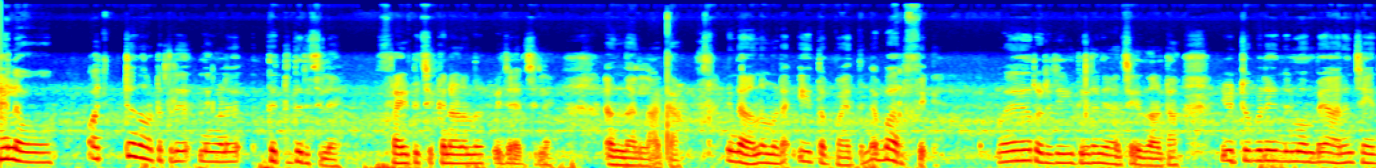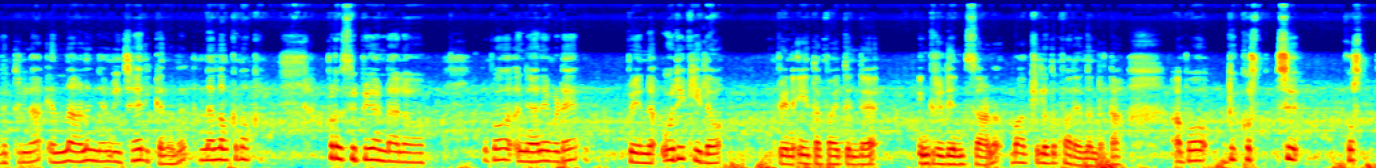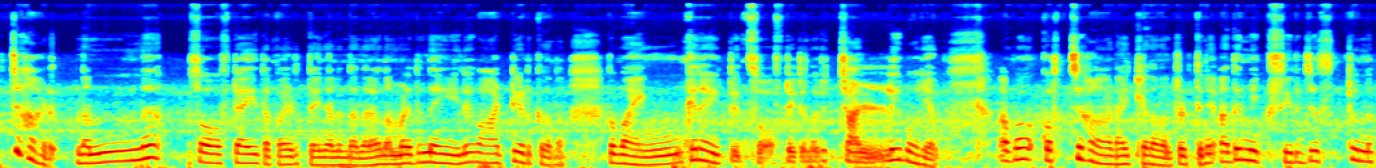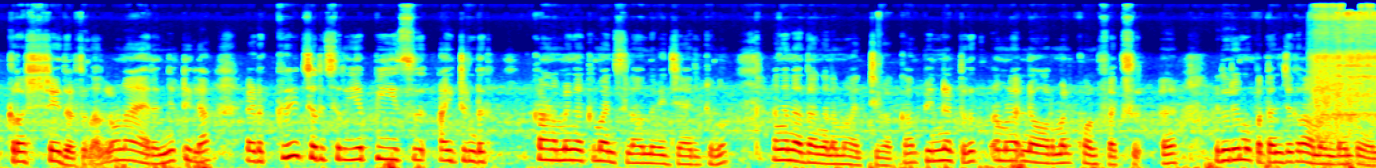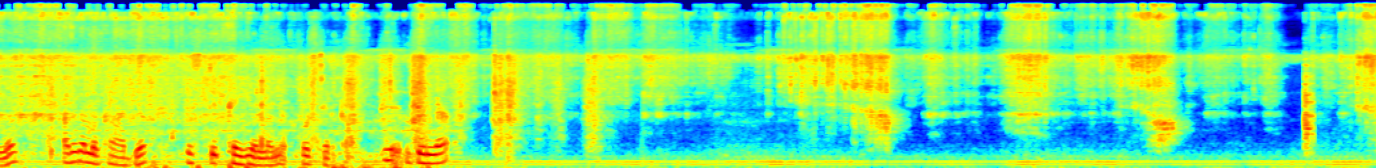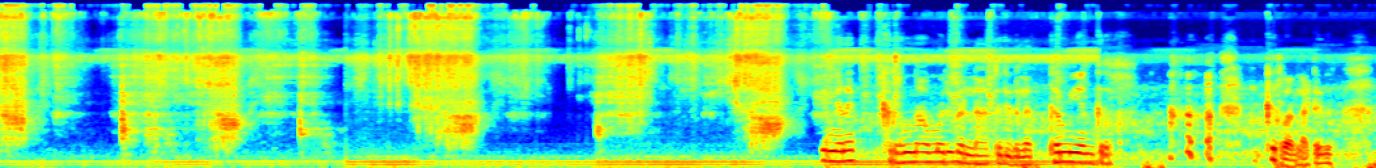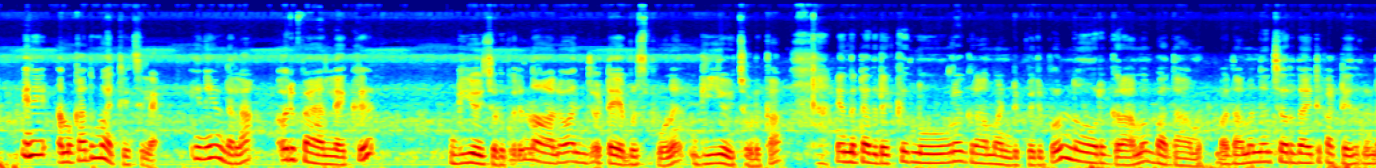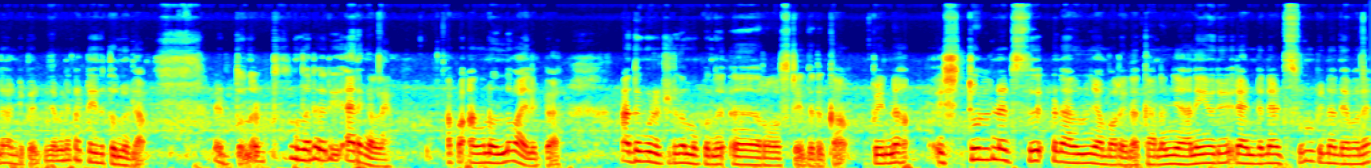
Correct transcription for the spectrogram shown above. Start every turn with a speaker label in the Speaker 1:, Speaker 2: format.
Speaker 1: Hello ഒറ്റ നോട്ടത്തിൽ നിങ്ങൾ തെറ്റിദ്ധരിച്ചില്ലേ? ഫ്രൈഡ് ചിക്കൻ ആണെന്ന് വിചാരിച്ചില്ലേ? എന്നല്ല കേട്ടോ ഇതാണ് നമ്മുടെ ഈത്തപ്പായത്തിന്റെ ബർഫി. വേറൊരു രീതിയിൽ ഞാൻ ചെയ്തതാണ് കേട്ടോ യൂട്യൂബിൽ ഇതിനു മുമ്പേ ആരും ചെയ്തിട്ടില്ല എന്നാണ് ഞാൻ വിചാരിക്കുന്നത്. എന്നാൽ നമുക്ക് നോക്കാം. അപ്പോൾ റെസിപ്പി കണ്ടാലോ? അപ്പോൾ ഞാനിവിടെ പിന്നെ ഒരു കിലോ പിന്നെ ഈത്തപ്പായത്തിന്റെ ഇൻഗ്രീഡിയൻസ് ആണ് ബാക്കിയുള്ളത് പറയുന്നുണ്ട് കേട്ടോ. അപ്പോൾ ഇത് കുറച്ച് കുറച്ച് ഹാർഡ് നന്ന സോഫ്റ്റായി തപ്പ എടുത്തു കഴിഞ്ഞാൽ എന്താണെന്നറിയോ നമ്മളിത് നെയ്യിൽ വാട്ടിയെടുക്കുന്നതാണ് അപ്പോൾ ഭയങ്കരമായിട്ട് സോഫ്റ്റായിട്ട് ഒരു ചള്ളി പോലെയാവും. അപ്പോൾ കുറച്ച് ഹാർഡായിട്ടുള്ളതാണ് എടുത്തിന്. അത് മിക്സിയിൽ ജസ്റ്റ് ഒന്ന് ക്രഷ് ചെയ്തെടുത്ത്. നല്ലോണം അരഞ്ഞിട്ടില്ല. ഇടയ്ക്ക് ചെറിയ ചെറിയ പീസ് ആയിട്ടുണ്ട്. കാണുമ്പോൾ നിങ്ങൾക്ക് മനസ്സിലാവുമെന്ന് വിചാരിക്കുന്നു. അങ്ങനെ അതങ്ങനെ മാറ്റി വെക്കാം. പിന്നെ ഇട്ടത് നമ്മുടെ നോർമൽ കോൺഫ്ലെക്സ് ഇതൊരു മുപ്പത്തഞ്ച് ഗ്രാം ഉണ്ടെന്ന് തോന്നുന്നു. അത് നമുക്ക് ആദ്യം ജസ്റ്റ് കൈ കൊണ്ടൊന്ന് പൊടിച്ചെടുക്കാം. പിന്നെ ഇങ്ങനെ കിർന്നാകുമ്പോൾ ഒരു വല്ലാത്തൊരു ഇതില്ല? തമിയൻ കിർ. കിറല്ല കേട്ടോ ഇത് ഇനി നമുക്കത് മാറ്റി വെച്ചില്ലേ? ഇനി ഉണ്ടല്ല ഒരു പാനിലേക്ക് ഗീ ഒഴിച്ചു കൊടുക്കുക. ഒരു നാലോ അഞ്ചോ ടേബിൾ സ്പൂണ് ഗീ ഒഴിച്ചു കൊടുക്കുക. എന്നിട്ട് അതിലേക്ക് നൂറ് ഗ്രാം അണ്ടിപ്പരിപ്പ് നൂറ് ഗ്രാം ബദാം. ബദാം ഞാൻ ചെറുതായിട്ട് കട്ട് ചെയ്തിട്ടുണ്ട്. അണ്ടിപ്പരിപ്പ് ഞാൻ പിന്നെ കട്ട് ചെയ്തിട്ടൊന്നുമില്ല. എടുത്തൊന്ന് എടുത്ത് തിന്നാൽ ഒരു അരങ്ങല്ലേ? അപ്പോൾ അങ്ങനെ ഒന്ന് വയലിട്ടുക. അതും കൂടി ഇട്ടിട്ട് നമുക്കൊന്ന് റോസ്റ്റ് ചെയ്തെടുക്കാം. പിന്നെ ഇഷ്ടമുള്ള നട്ട്സ് ഇടാനൊന്നും ഞാൻ പറയില്ല. കാരണം ഞാൻ ഈ ഒരു രണ്ട് നട്ട്സും പിന്നെ അതേപോലെ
